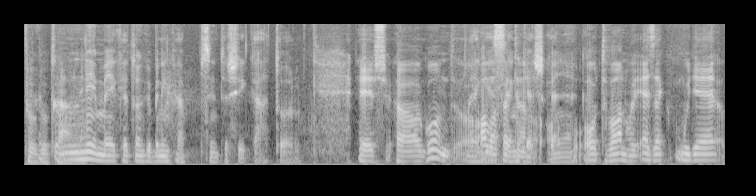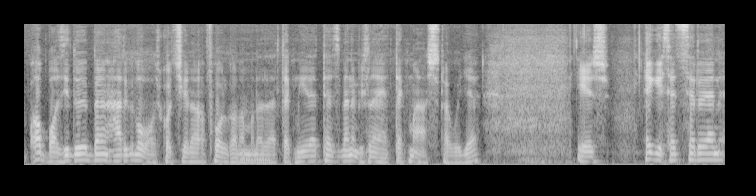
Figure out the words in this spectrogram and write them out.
produkálni. Hát némelyiket tulajdonképpen inkább szinte sikátor. És a gond alapvetően ott van, hogy ezek ugye abban az időben hát lovaskocsira forgalomban lettek méretezve, nem is lehettek másra, ugye? és egész egyszerűen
